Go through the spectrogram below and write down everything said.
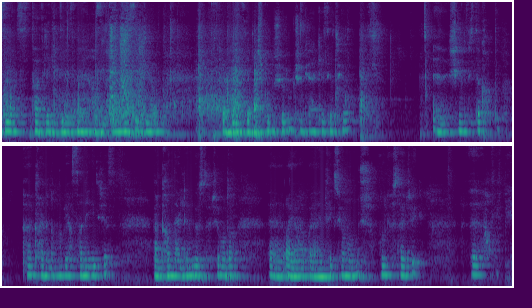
Nasılsınız? Tatile gittiniz mi? Hazırlıklar nasıl gidiyor? Ben biraz yavaş konuşuyorum çünkü herkes yatıyor. Ee, şimdi biz de kalktık. Ee, kaynanamla bir hastaneye gideceğiz. Ben kan değerlerimi göstereceğim. O da e, ayağı bayağı enfeksiyon olmuş. Onu gösterecek. Ee, hafif bir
